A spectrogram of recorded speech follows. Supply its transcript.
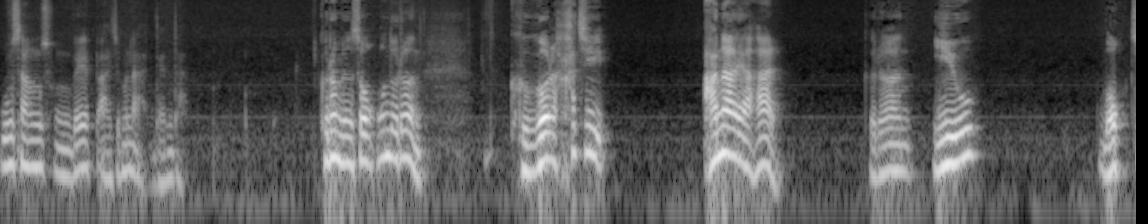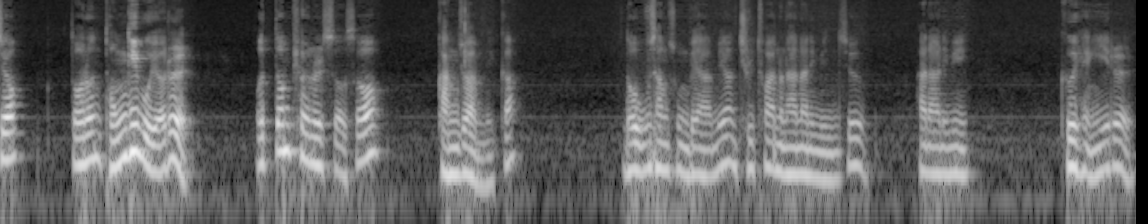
우상 숭배에 빠지면 안 된다. 그러면서 오늘은 그걸 하지 안아야 할 그런 이유, 목적 또는 동기부여를 어떤 표현을 써서 강조합니까? 너 우상 숭배하면 질투하는 하나님인 즉 하나님이 그 행위를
